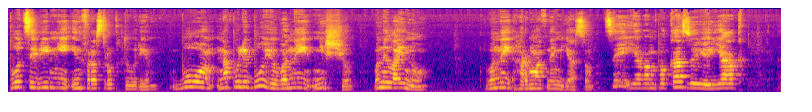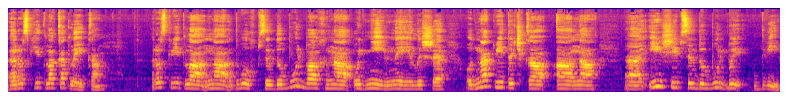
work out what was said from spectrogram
по цивільній інфраструктурі. Бо на полі бою вони ніщо, вони лайно вони гарматне м'ясо. Це я вам показую, як розквітла котлейка. Розквітла на двох псевдобульбах, на одній в неї лише одна квіточка, а на е, іншій псевдобульби дві.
